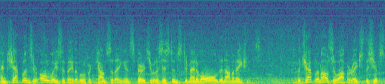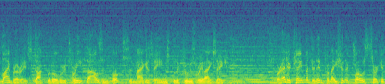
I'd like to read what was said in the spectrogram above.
and chaplains are always available for counseling and spiritual assistance to men of all denominations. The chaplain also operates the ship's library, stocked with over 3,000 books and magazines for the crew's relaxation. For entertainment and information, a closed-circuit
